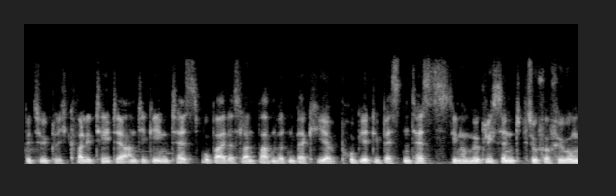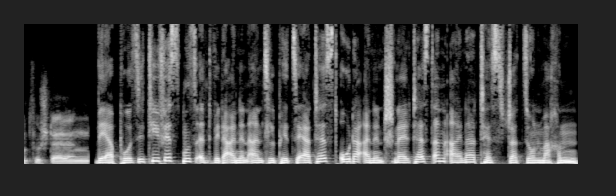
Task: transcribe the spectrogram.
bezüglich bezüglich Qualität der Antigentests, wobei das Land Baden-Württemberg hier probiert, die besten Tests, die nur möglich sind, zur Verfügung zu stellen. Wer positiv ist, muss entweder einen Einzel-PCR-Test oder einen Schnelltest an einer Teststation machen.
